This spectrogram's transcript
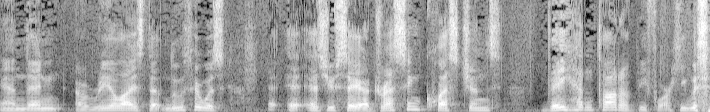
and then uh, realized that Luther was, as you say, addressing questions they hadn't thought of before. He was,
